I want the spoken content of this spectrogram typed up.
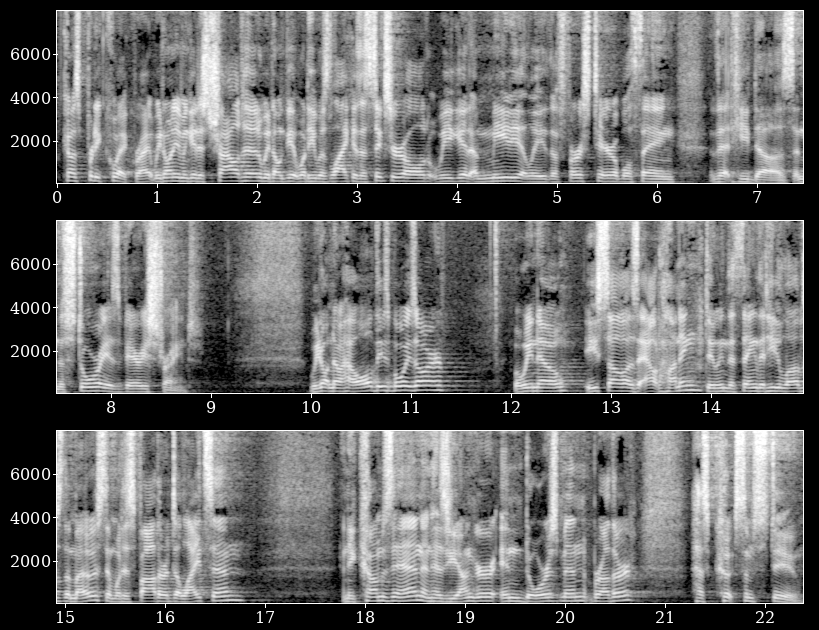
It comes pretty quick, right? We don't even get his childhood. We don't get what he was like as a six year old. We get immediately the first terrible thing that he does. And the story is very strange. We don't know how old these boys are, but we know Esau is out hunting, doing the thing that he loves the most and what his father delights in. And he comes in, and his younger indoorsman brother has cooked some stew.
